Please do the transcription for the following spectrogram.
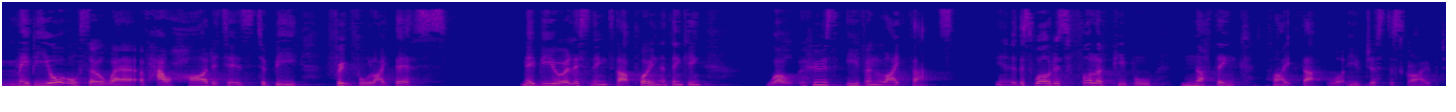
Maybe you're also aware of how hard it is to be fruitful like this. Maybe you are listening to that point and thinking, well, who's even like that? You know, this world is full of people, nothing like that, what you've just described.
